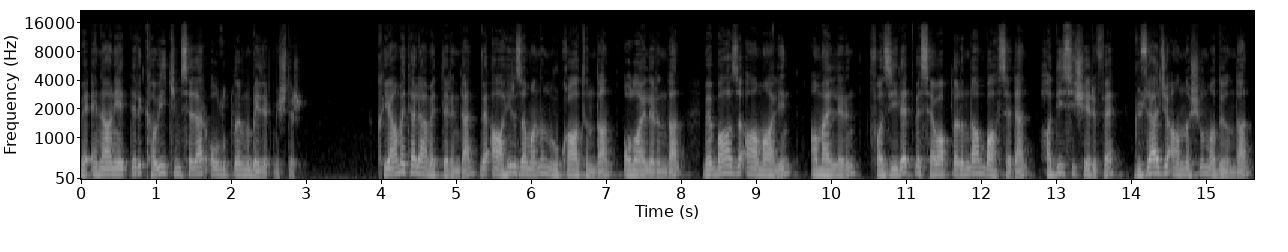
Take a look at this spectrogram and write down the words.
ve enaniyetleri kavi kimseler olduklarını belirtmiştir. Kıyamet alametlerinden ve ahir zamanın vukuatından, olaylarından ve bazı amalin, amellerin fazilet ve sevaplarından bahseden hadisi şerife güzelce anlaşılmadığından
